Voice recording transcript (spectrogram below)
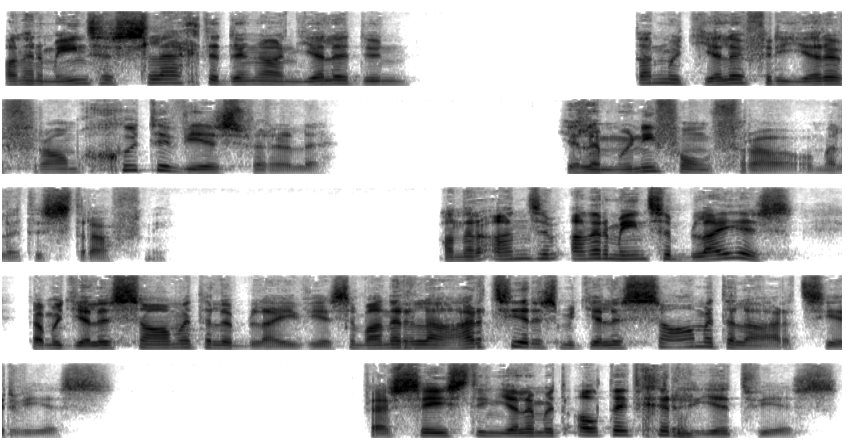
Wanneer mense slegte dinge aan julle doen, dan moet julle vir die Here vra om goed te wees vir hulle. Julle moenie vir hom vra om hulle te straf nie. Wanneer ander mense bly is, dan moet julle saam met hulle bly wees en wanneer hulle hartseer is, moet julle saam met hulle hartseer wees. Vers 16: Julle moet altyd gereed wees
